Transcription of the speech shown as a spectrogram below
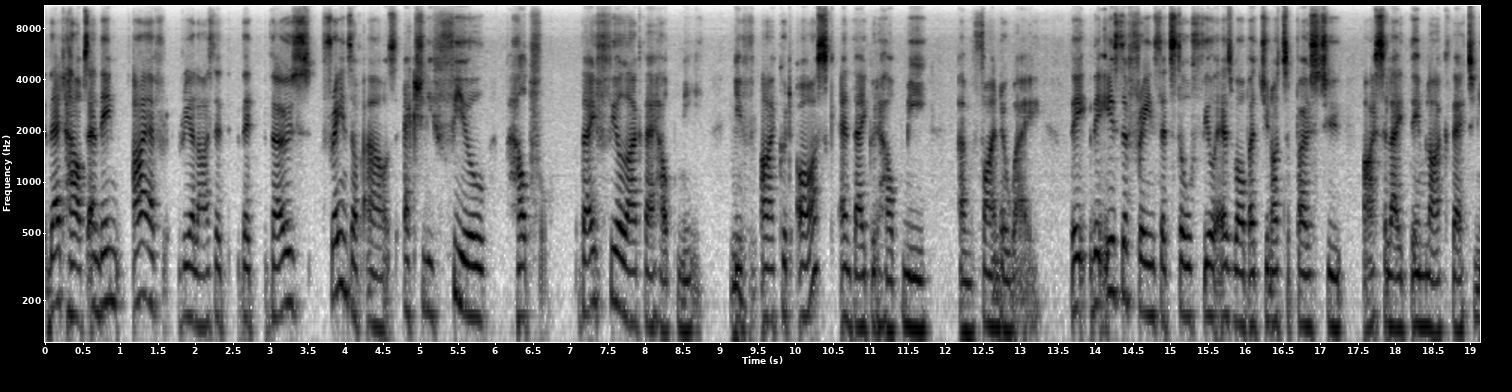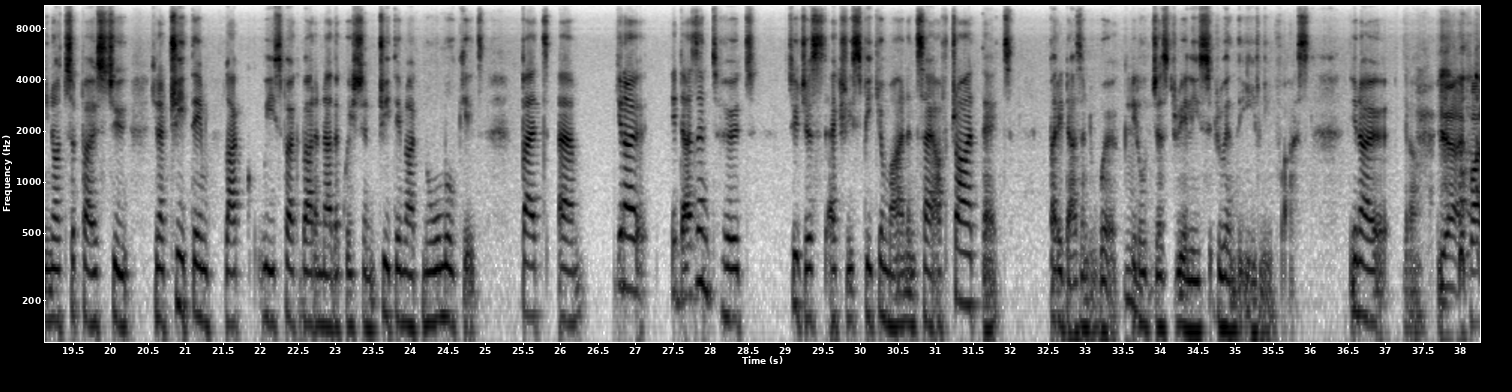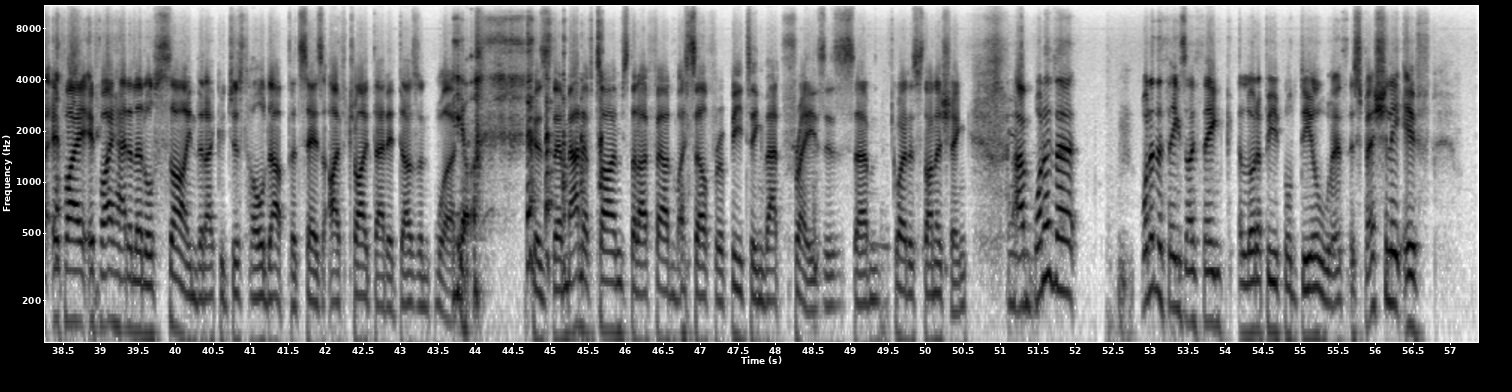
that helps. And then I have realized that, that those friends of ours actually feel helpful. They feel like they help me mm. if I could ask and they could help me um, find a way. There, there is the friends that still feel as well, but you're not supposed to isolate them like that and you're not supposed to you know treat them like we spoke about another question treat them like normal kids but um, you know it doesn't hurt to just actually speak your mind and say i've tried that but it doesn't work. Mm. it'll just really ruin the evening for us. You know yeah. Yeah if i if i if i had a little sign that i could just hold up that says i've tried that it doesn't work. Yeah. Because the amount of times that I found myself repeating that phrase is um, quite astonishing. Um, one of the one of the things I think a lot of people deal with, especially if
